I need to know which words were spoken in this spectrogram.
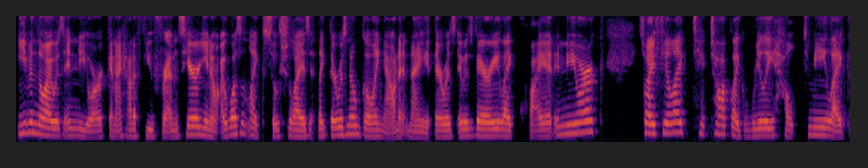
even though I was in New York and I had a few friends here, you know, I wasn't like socializing. Like there was no going out at night. There was, it was very like quiet in New York. So I feel like TikTok like really helped me. Like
